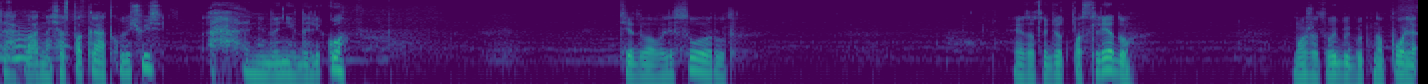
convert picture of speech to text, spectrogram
Так, ладно, сейчас пока отключусь. Они до них далеко. Те два в лесу орут. Этот идет по следу. Может выбегут на поле.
